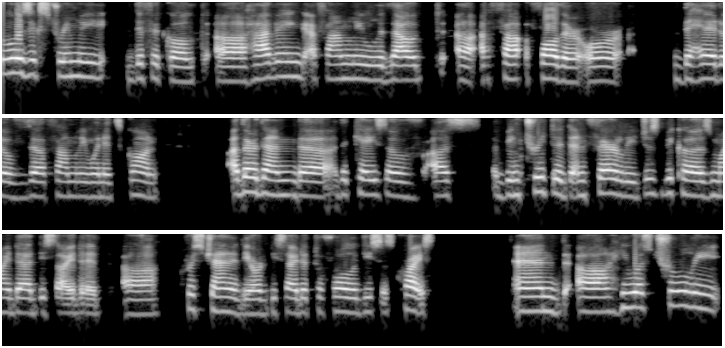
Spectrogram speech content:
was extremely difficult uh, having a family without uh, a, fa- a father or the head of the family when it's gone. Other than the the case of us being treated unfairly just because my dad decided uh, Christianity or decided to follow Jesus Christ. And uh, he was truly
